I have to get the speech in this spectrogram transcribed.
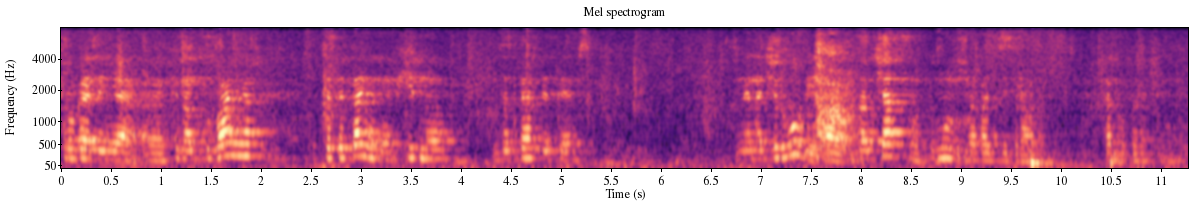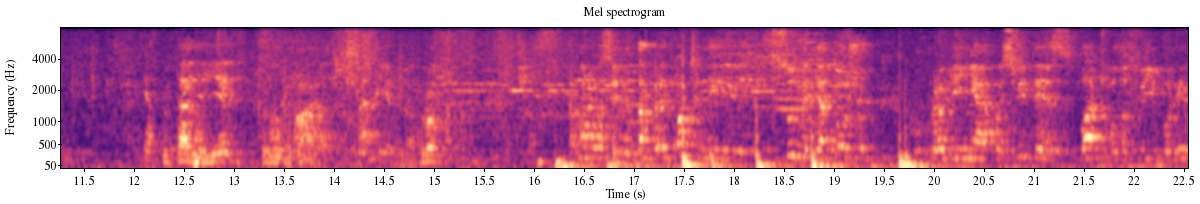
проведення е, фінансування це питання необхідно затвердити не на чергові, а завчасно, тому ми вас зібрали так оперативно. Дякую. Питання є? Прошу. Тамара Васильівна, там передбачені суми для того, щоб управління освіти сплачувало свої борги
